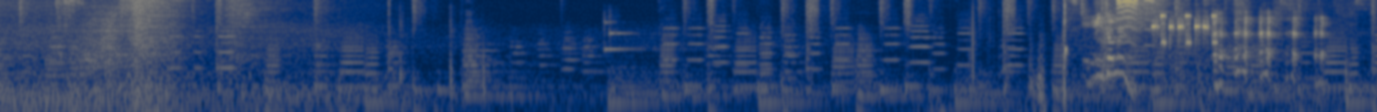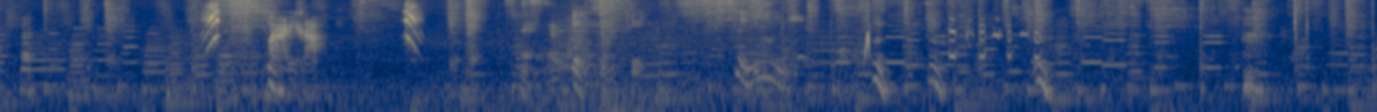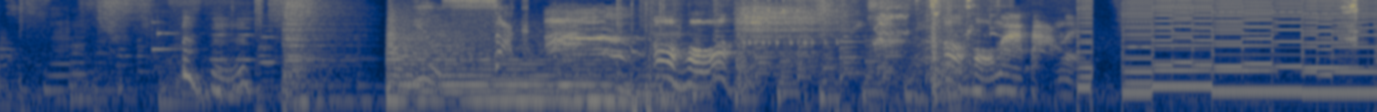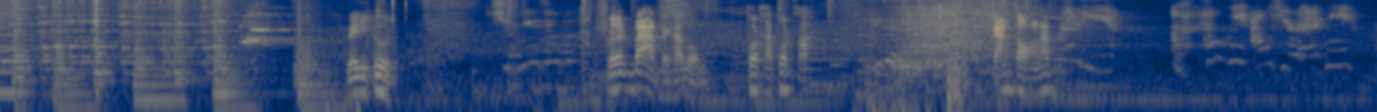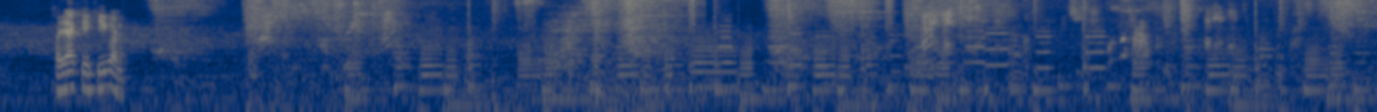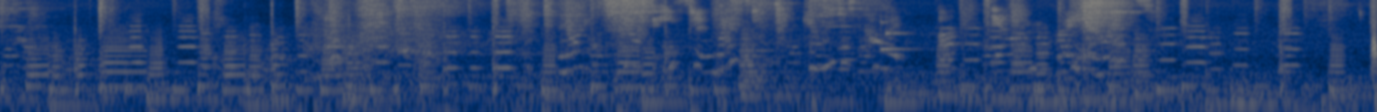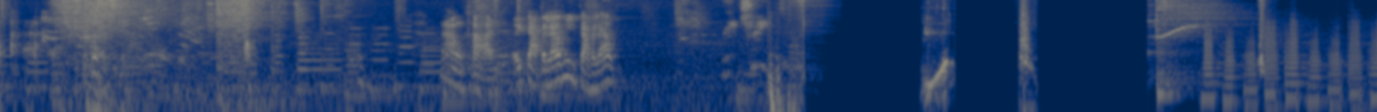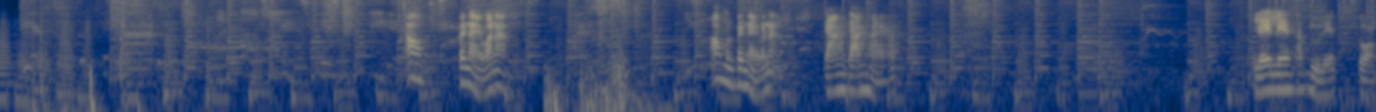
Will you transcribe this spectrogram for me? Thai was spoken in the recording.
วิ่งชนมันม โอ้โหมาสามเลย very good เลิศบาทเลยครับผม โทษครับโทษครับ กลางสองครับ Help me out here, Agni. ขออนุญาตเคลียร์คีย์ก่อน คาญเอ้ยจับไปแล้วพี่จับไปแล้ว เอ้าไปไหนวะน่ะ เอ้ามันไปไหนวะน่ะกลางกลางหายครับ เลสเลสครับอยู่เลสตวง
